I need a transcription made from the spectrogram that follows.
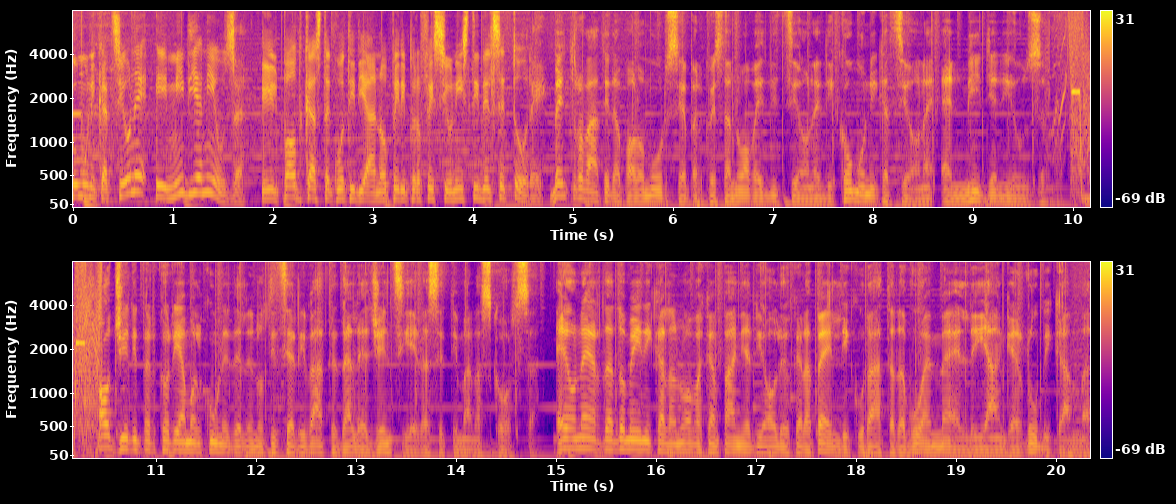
Comunicazione e Media News, il podcast quotidiano per i professionisti del settore. Bentrovati da Paolo Mursia per questa nuova edizione di Comunicazione e Media News. Oggi ripercorriamo alcune delle notizie arrivate dalle agenzie la settimana scorsa. È on air da domenica la nuova campagna di olio Carapelli curata da VML Young Rubicam.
